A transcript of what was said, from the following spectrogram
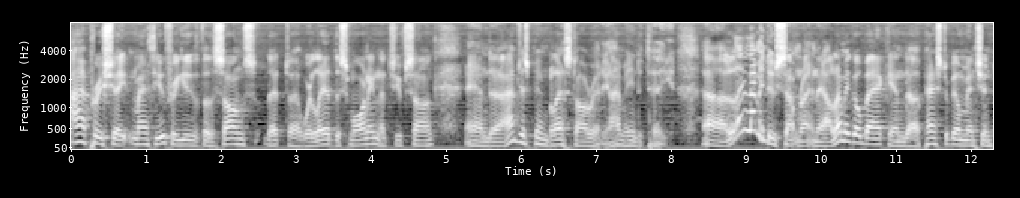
I appreciate Matthew for you for the songs that uh, were led this morning that you've sung, and uh, I've just been blessed already. I mean to tell you. Uh, let, let, me do something right now. Let me go back and uh, Pastor Bill mentioned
